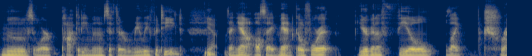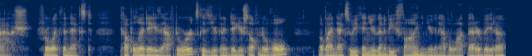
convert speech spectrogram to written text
moves or pockety moves if they're really fatigued. Yeah. Then yeah, I'll say, man, go for it. You're gonna feel like trash for like the next couple of days afterwards because you're gonna dig yourself into a hole. But by next weekend, you're gonna be fine and you're gonna have a lot better beta.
